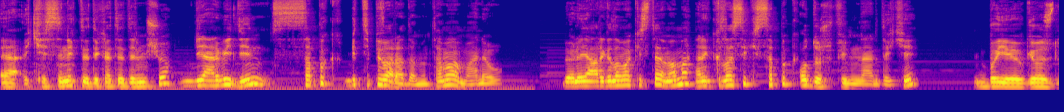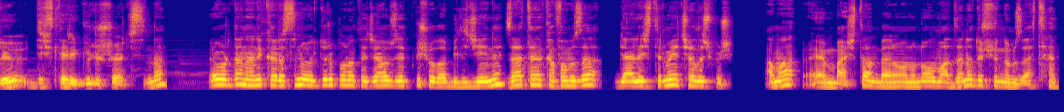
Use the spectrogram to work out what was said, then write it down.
E, kesinlikle dikkat edilmiş o. Yani bildiğin sapık bir tipi var adamın tamam mı? Hani o böyle yargılamak istemem ama hani klasik sapık odur filmlerdeki. Bıyığı, gözlüğü, dişleri, gülüşü açısından. Ve oradan hani karısını öldürüp ona tecavüz etmiş olabileceğini zaten kafamıza yerleştirmeye çalışmış. Ama en baştan ben onun olmadığını düşündüm zaten.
